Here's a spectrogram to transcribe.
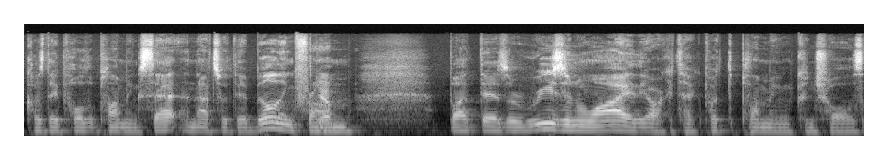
because they pull the plumbing set, and that's what they're building from. Yep. But there's a reason why the architect put the plumbing controls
